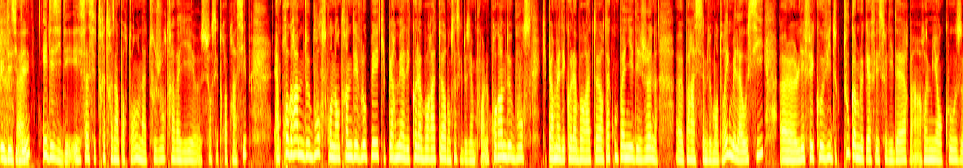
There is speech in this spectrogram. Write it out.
et des idées. Euh, et des idées. Et ça, c'est très très important. On a toujours travaillé euh, sur ces trois principes. Un programme de bourse qu'on est en train de développer qui permet à des collaborateurs, donc ça c'est le deuxième point, le programme de bourse qui permet à des collaborateurs d'accompagner des jeunes euh, par un système de mentoring, mais là aussi, euh, l'effet Covid, tout comme le café solidaire, ben, remis en cause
